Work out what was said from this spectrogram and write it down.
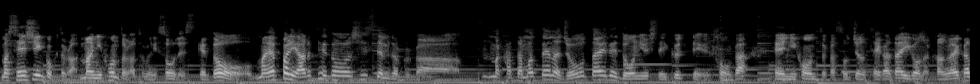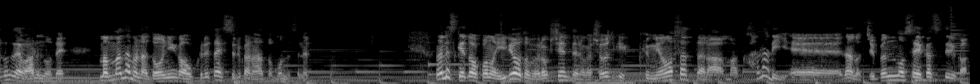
まあ先進国とか、まあ日本とか特にそうですけど、まあやっぱりある程度システムとかが、まあ固まったような状態で導入していくっていうのが、えー、日本とかそっちの手堅いような考え方ではあるので、まあまだまだ導入が遅れたりするかなと思うんですね。なんですけど、この医療とブロックチェーンっていうのが正直組み合わさったら、まあ、かなり、えー、なの、自分の生活というか、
